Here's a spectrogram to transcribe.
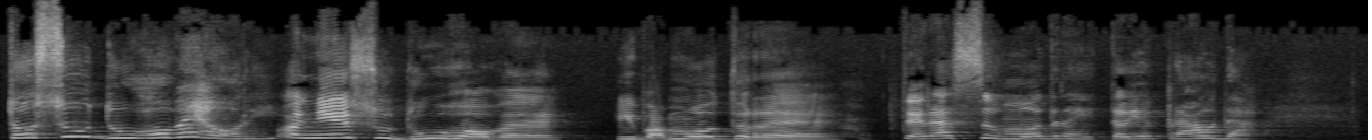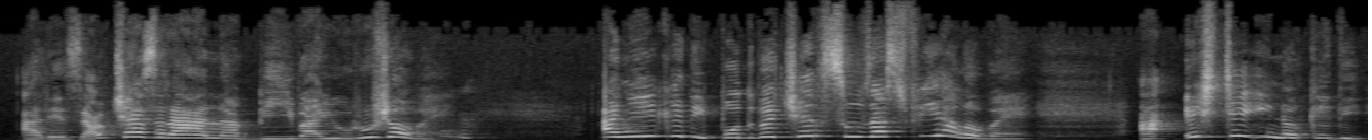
to sú dúhové hory. A nie sú dúhové, iba modré. Teraz sú modré, to je pravda. Ale zavčas rána bývajú ružové. A niekedy podvečer sú zas fialové. A ešte inokedy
